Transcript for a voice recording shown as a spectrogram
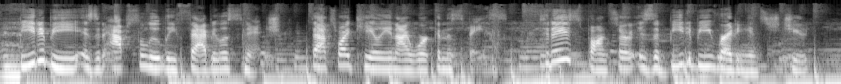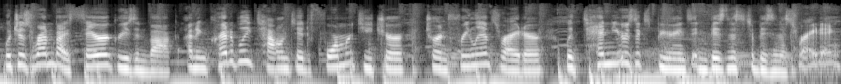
B2B is an absolutely fabulous niche. That's why Kaylee and I work in the space. Today's sponsor is the B2B Writing Institute, which is run by Sarah Greesonbach, an incredibly talented former teacher turned freelance writer with 10 years' experience in business to business writing.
